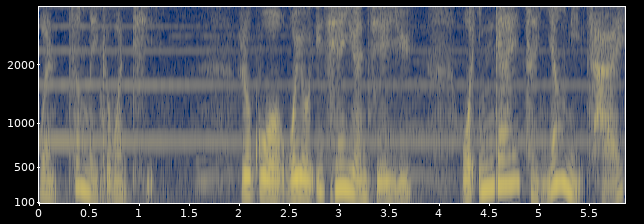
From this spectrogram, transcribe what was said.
问这么一个问题：如果我有一千元结余，我应该怎样理财？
